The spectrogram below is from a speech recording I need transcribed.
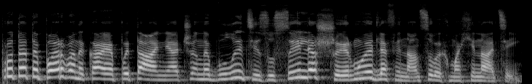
Проте тепер виникає питання: чи не були ці зусилля ширмою для фінансових махінацій?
